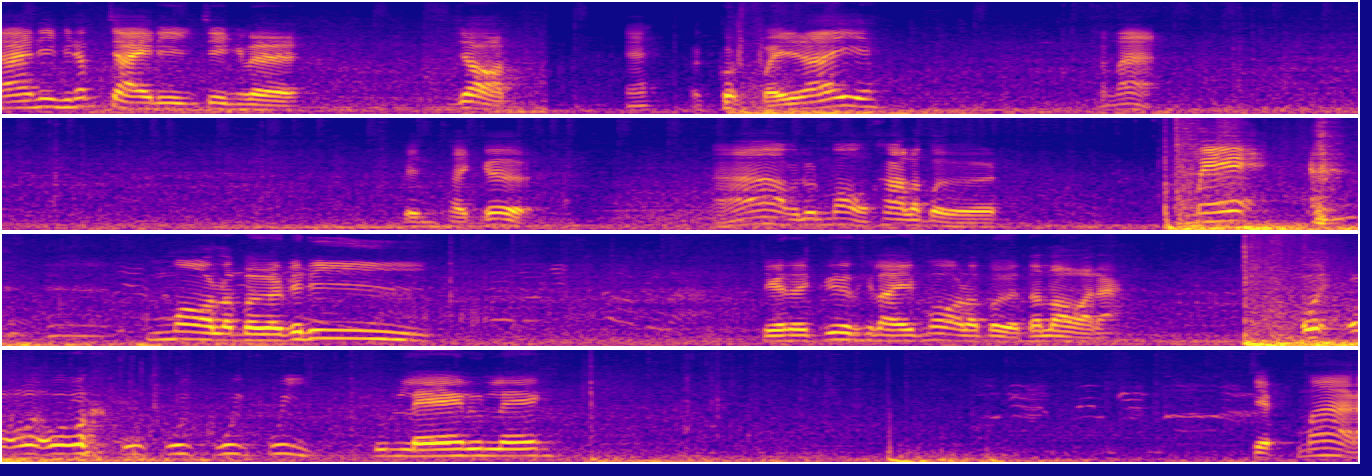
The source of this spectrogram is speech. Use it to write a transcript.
นายนี่มีน้ำใจดีจริง ๆ เลย ยอดนะกดไปไรข้างหน้า เป็นไทเกอร์อ้าวไปรุ่นหม้อของข้าวระเบิดแม่หม้อระเบิดไปดิเจอไทเกอร์ทีไรหม้อระเบิดตลอดอะโอ้ยโอ้ยโอ้ยอุ้ยอุ้ยอุ้ยอุ้ยรุนแรงรุนแรง เจ็บมาก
